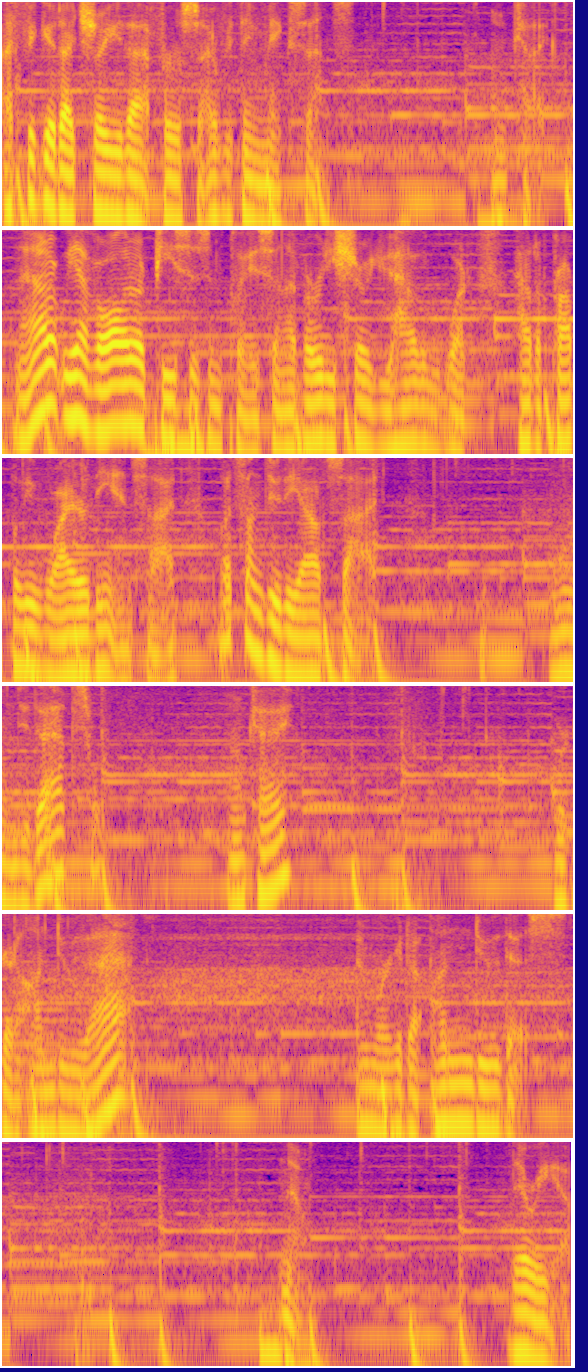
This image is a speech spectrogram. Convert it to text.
I figured I'd show you that first so everything makes sense. Okay, now that we have all our pieces in place, and I've already showed you how to, what, how to properly wire the inside, let's undo the outside. We'll undo that. Okay. We're going to undo that. And we're going to undo this. No, there we go.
